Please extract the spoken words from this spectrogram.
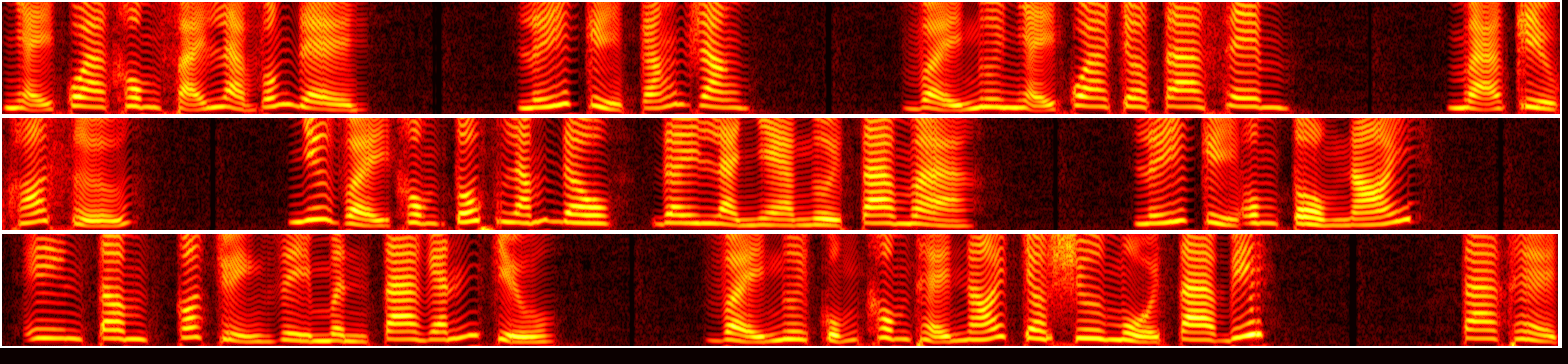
nhảy qua không phải là vấn đề." Lý Kỳ cắn răng. "Vậy ngươi nhảy qua cho ta xem." Mã Kiều khó xử. Như vậy không tốt lắm đâu, đây là nhà người ta mà. Lý Kỳ ôm tồn nói. Yên tâm, có chuyện gì mình ta gánh chịu. Vậy ngươi cũng không thể nói cho sư muội ta biết. Ta thề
